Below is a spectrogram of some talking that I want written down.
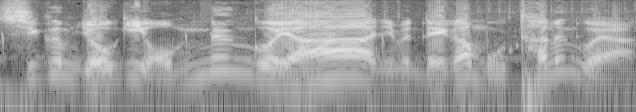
지금 여기 없는 거야? 아니면 내가 못하는 거야?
